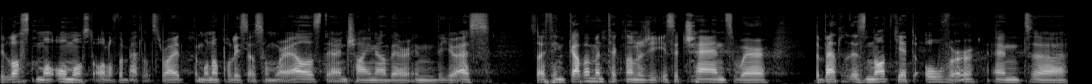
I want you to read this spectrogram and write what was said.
We lost more, almost all of the battles, right? The monopolies are somewhere else. They're in China, they're in the US. So I think government technology is a chance where the battle is not yet over and uh,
